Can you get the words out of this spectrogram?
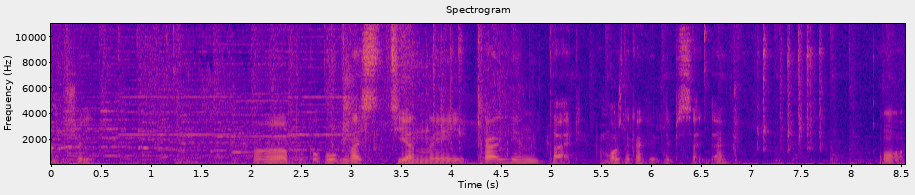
не Джей. А, пу -пу -пу, настенный календарь. А можно как-нибудь написать, да? О,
